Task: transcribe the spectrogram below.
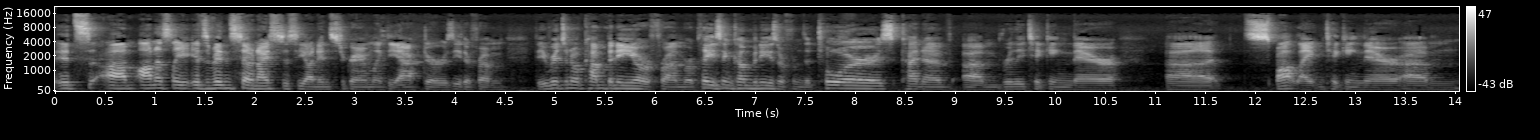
It's um honestly it's been so nice to see on Instagram like the actors either from the original company or from replacing companies or from the tours kind of um really taking their uh spotlight and taking their um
